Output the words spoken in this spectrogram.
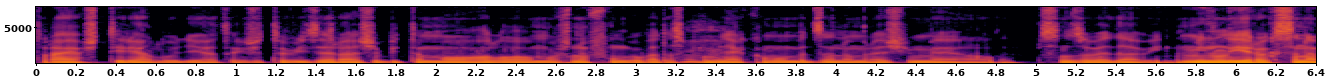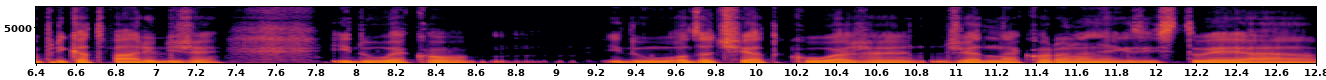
traja, štyria ľudia, takže to vyzerá, že by to mohlo možno fungovať aspoň v mhm. nejakom obmedzenom režime, ale som zvedavý. Minulý rok sa napríklad tvárili, že idú ako idú od začiatku a že žiadna korona neexistuje a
